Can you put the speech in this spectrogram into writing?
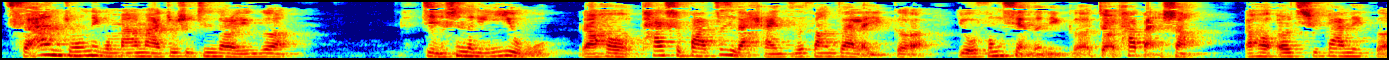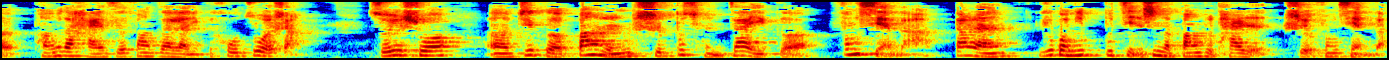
此案中那个妈妈就是尽到了一个谨慎的一个义务，然后她是把自己的孩子放在了一个有风险的那个脚踏板上，然后而去把那个朋友的孩子放在了一个后座上。所以说，呃，这个帮人是不存在一个风险的啊。当然，如果你不谨慎的帮助他人，是有风险的。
